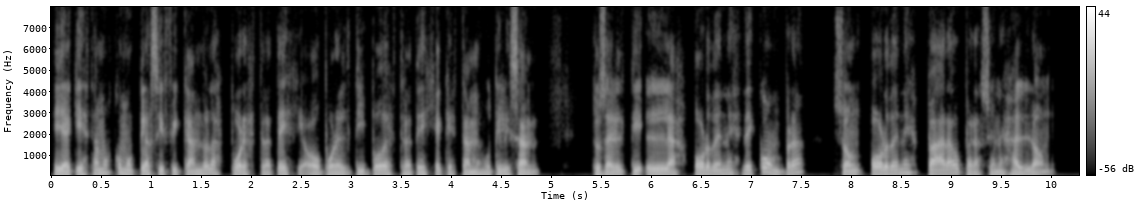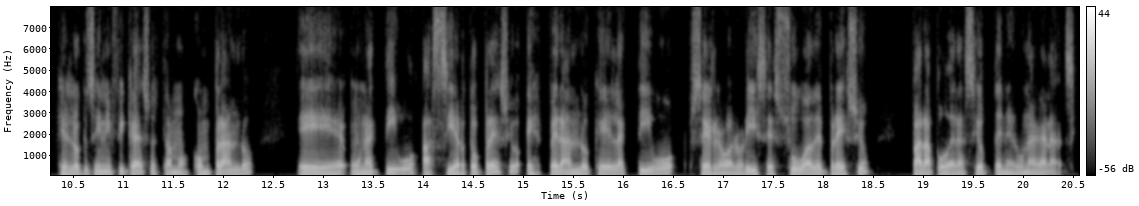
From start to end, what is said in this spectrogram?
Y aquí estamos como clasificándolas por estrategia o por el tipo de estrategia que estamos utilizando. Entonces, las órdenes de compra son órdenes para operaciones al long. ¿Qué es lo que significa eso? Estamos comprando eh, un activo a cierto precio, esperando que el activo se revalorice, suba de precio para poder así obtener una ganancia.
